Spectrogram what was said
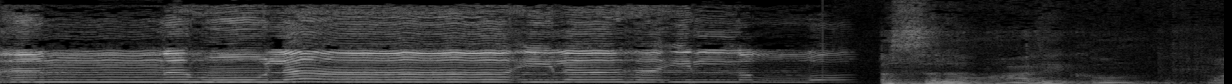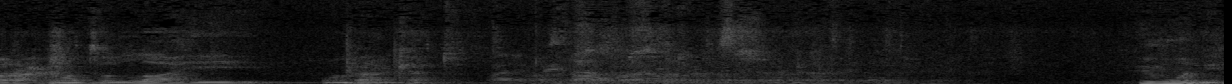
أنه لا إله إلا الله السلام عليكم ورحمة الله وبركاته Hur mår ni?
